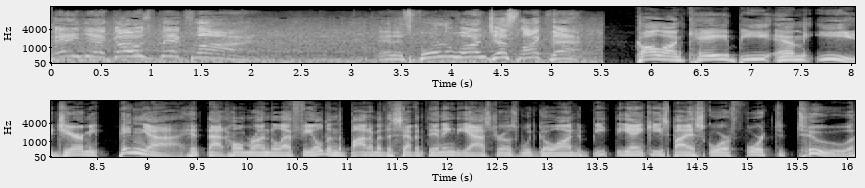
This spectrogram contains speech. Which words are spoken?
Pena goes big fly. And it's 4 to 1 just like that. Call on KBME. Jeremy Pena hit that home run to left field in the bottom of the seventh inning. The Astros would go on to beat the Yankees by a score of four to two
